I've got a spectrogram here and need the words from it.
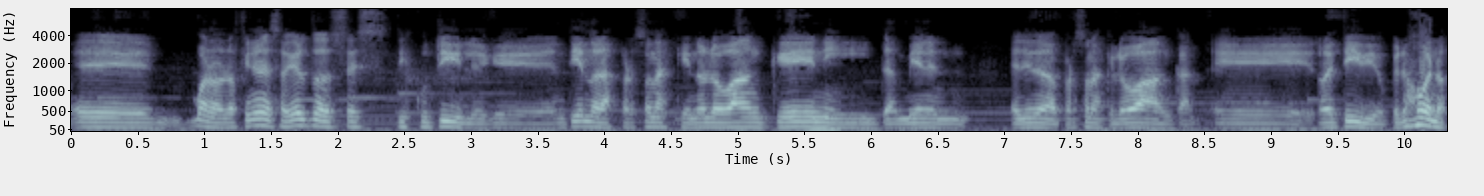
eh, bueno, los finales abiertos es discutible, que entiendo a las personas que no lo banquen y también entiendo a las personas que lo bancan. Eh, retibio, pero bueno,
